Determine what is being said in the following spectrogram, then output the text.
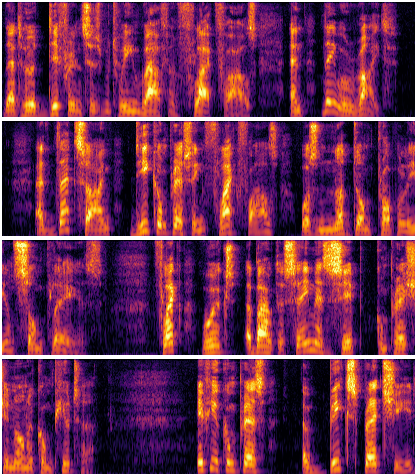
that heard differences between WAV and FLAC files and they were right. At that time decompressing FLAC files was not done properly on some players. FLAC works about the same as zip compression on a computer. If you compress a big spreadsheet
